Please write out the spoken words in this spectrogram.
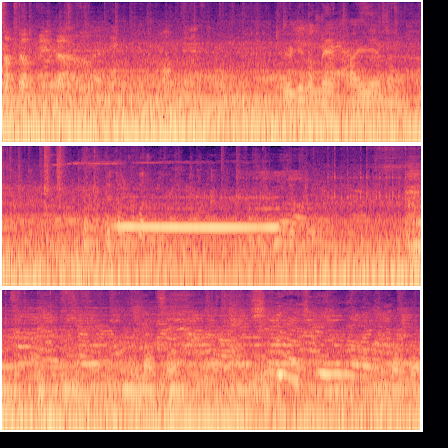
한답니다. 여기는 맨 하이에나 끝난 거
